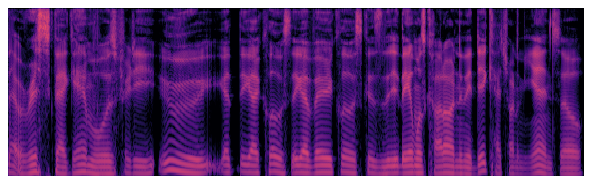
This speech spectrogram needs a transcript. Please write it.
That risk, that gamble was pretty. Ooh, they got close. They got very close because they, they almost caught on and they did catch on in the end. So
